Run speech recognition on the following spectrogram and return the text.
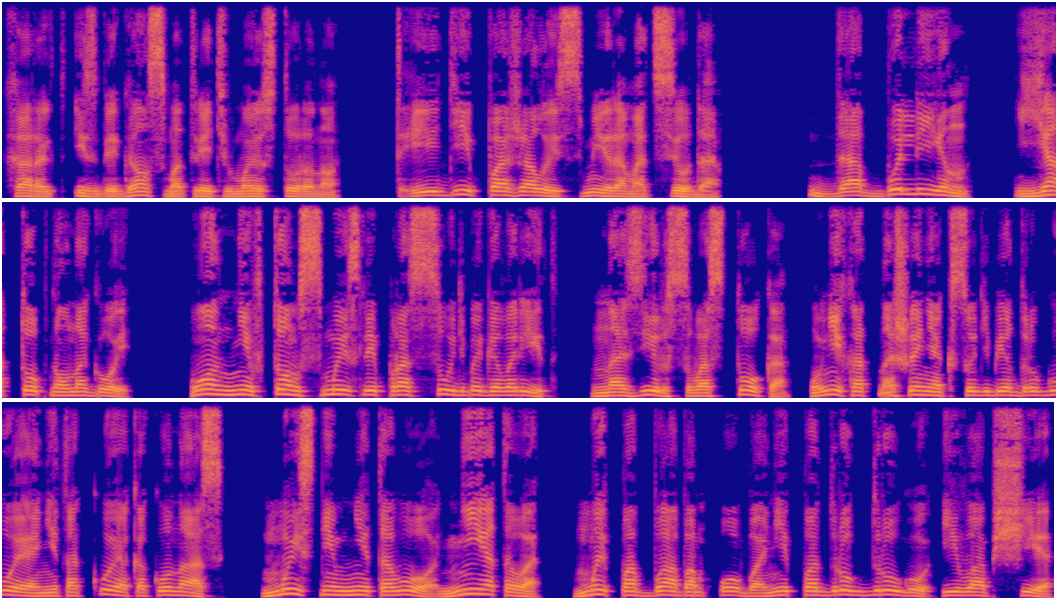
Харальд избегал смотреть в мою сторону. «Ты иди, пожалуй, с миром отсюда». «Да блин!» Я топнул ногой. «Он не в том смысле про судьбы говорит. Назир с Востока. У них отношение к судьбе другое, не такое, как у нас. Мы с ним не того, не этого. Мы по бабам оба, не по друг другу и вообще.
